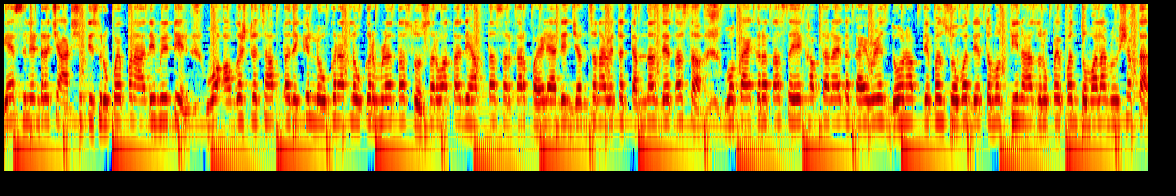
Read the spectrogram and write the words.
गॅस सिलेंडरचे आठशे तीस रुपये पण आधी मिळतील व ऑगस्टचा हप्ता देखील लवकरात लवकर मिळत असतो. सर्वात आधी हप्ता सरकार पहिल्या आधी ज्यांचं नाव येतं त्यांनाच देत असतं. व काय करत असतं एक हप्ता नाही तर काही वेळेस दोन हप्ते पण सोबत देतं. मग तीन हजार रुपये पण तुम्हाला मिळू शकतात.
